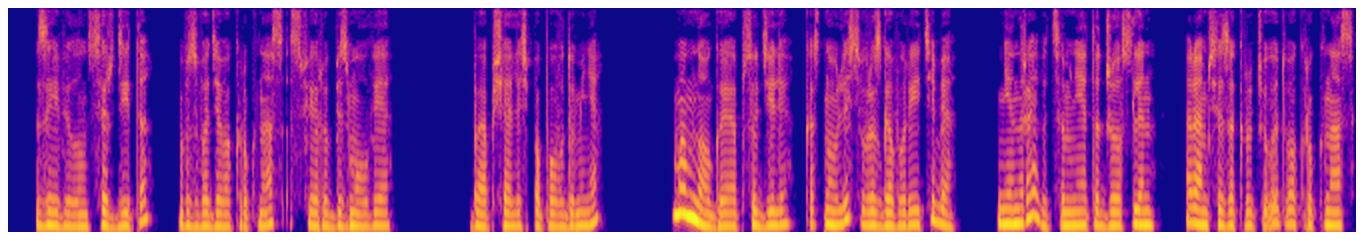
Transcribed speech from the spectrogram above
— заявил он сердито, взводя вокруг нас сферу безмолвия. «Вы общались по поводу меня?» «Мы многое обсудили, коснулись в разговоре и тебя. Не нравится мне это, Джослин. Рамси закручивают вокруг нас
